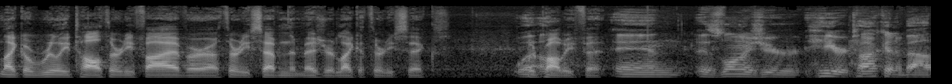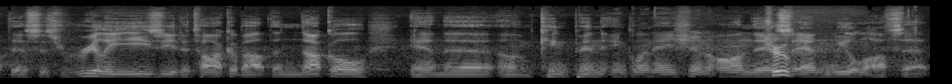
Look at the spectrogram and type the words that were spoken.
like a really tall 35 or a 37 that measured like a 36 would probably fit. And as long as you're here talking about this, it's really easy to talk about the knuckle and the um, kingpin inclination on this True. and wheel offset.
